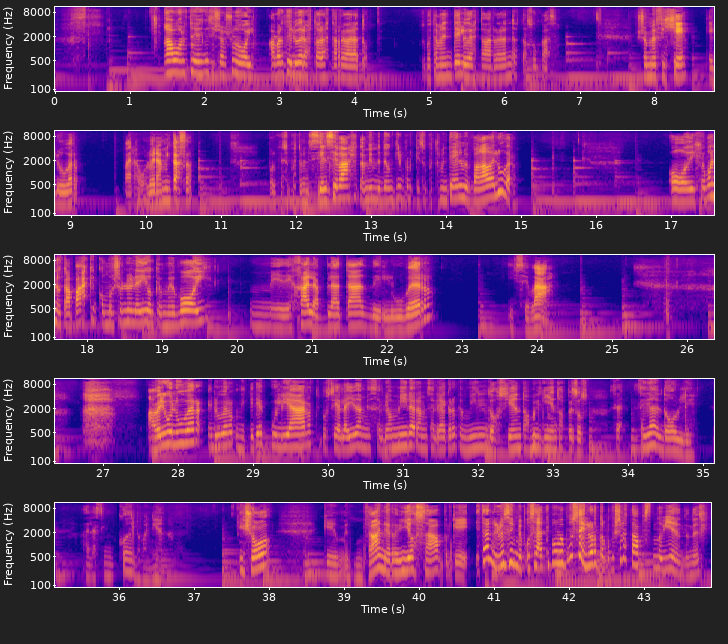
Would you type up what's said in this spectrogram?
Ah, bueno, está bien, qué sé yo, yo me voy. Aparte el Uber hasta ahora está re barato. Supuestamente el Uber estaba re barato hasta su casa. Yo me fijé el Uber para volver a mi casa porque supuestamente si él se va, yo también me tengo que ir porque supuestamente él me pagaba el Uber. O dije, bueno, capaz que como yo no le digo que me voy, me deja la plata del Uber y se va. Averiguo el Uber, el Uber me quería culiar, tipo, si a la ida me salió mil, ahora me salía creo que mil doscientos, mil quinientos pesos. O sea, salía el doble a las 5 de la mañana. Y yo que me estaba nerviosa, porque estaba nerviosa y me, o sea, tipo, me puse el orto porque yo lo estaba pasando bien, ¿entendés?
